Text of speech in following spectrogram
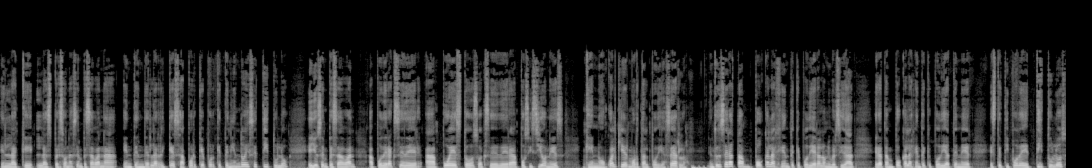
en la que las personas empezaban a entender la riqueza. ¿Por qué? Porque teniendo ese título, ellos empezaban a poder acceder a puestos o acceder a posiciones que no cualquier mortal podía hacerlo. Entonces era tan poca la gente que podía ir a la universidad, era tan poca la gente que podía tener este tipo de títulos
